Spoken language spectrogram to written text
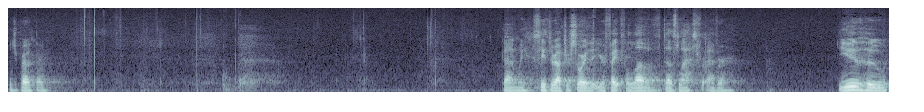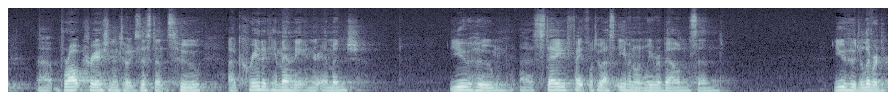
Would you pray with me? God, we see throughout your story that your faithful love does last forever. You who uh, brought creation into existence, who uh, created humanity in your image, you who uh, stayed faithful to us even when we rebelled and sinned, you who delivered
